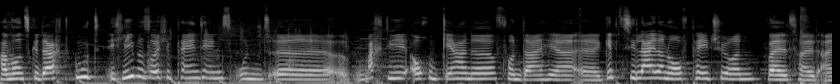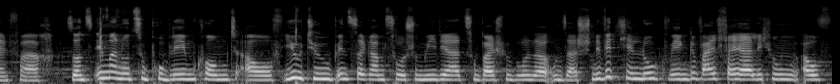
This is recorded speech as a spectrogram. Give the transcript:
haben wir uns gedacht, gut, ich liebe solche Paintings und äh, mache die auch gerne. Von daher äh, gibt es die leider nur auf Patreon, weil es halt einfach sonst immer nur zu Problemen kommt auf YouTube, Instagram, Social Media. Zum Beispiel wurde unser Schneewittchen-Look wegen Gewaltverherrlichung auf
